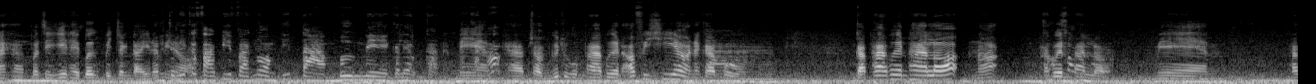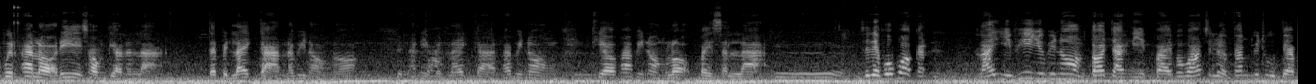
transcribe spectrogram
นะครับอืมเพิ่นสิเฮ็ดให้เบิ่งเป็นจังใดนะพี่จะน้นี้องก็ฝากพี่ฝากน้องติดตามเบิ่งเนกันแล้วกันแม่นนะครับครับช่อง YouTube พาเพื่อน Official นะครับผมกับพาเพื่อนพาเลาะเนาะพาเพื่อนพาเลาะแมนพาเพื่อนพาเลาะดิช่องเดียวนั่นแหละแต่เป็นรายการนะพี่น้องเนาะเป็นอันนี้เป็นรายการพาพี่น้อง เที่ยวพาพี่น้องเลาะไปสละเออเฉลี่ยพบกันหลายอีพี่อยู่พี่น้องต่อจากนี้ไปเพราะว่าเฉลิมทำยูทูบแบบ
